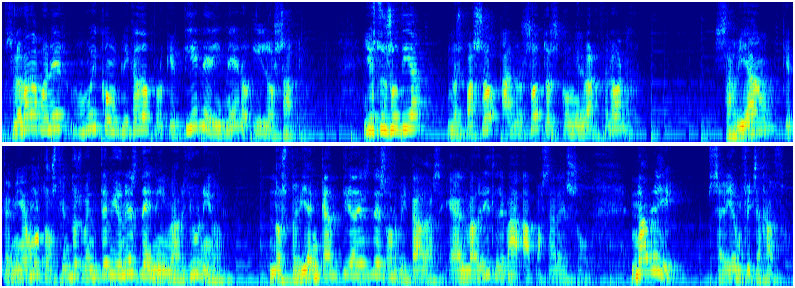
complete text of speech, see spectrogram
Se lo van a poner muy complicado porque tiene dinero y lo saben. Y esto en su día nos pasó a nosotros con el Barcelona. Sabían que teníamos 220 millones de Neymar Jr nos pedían cantidades desorbitadas. Al Madrid le va a pasar eso. Nabri sería un fichajazo.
